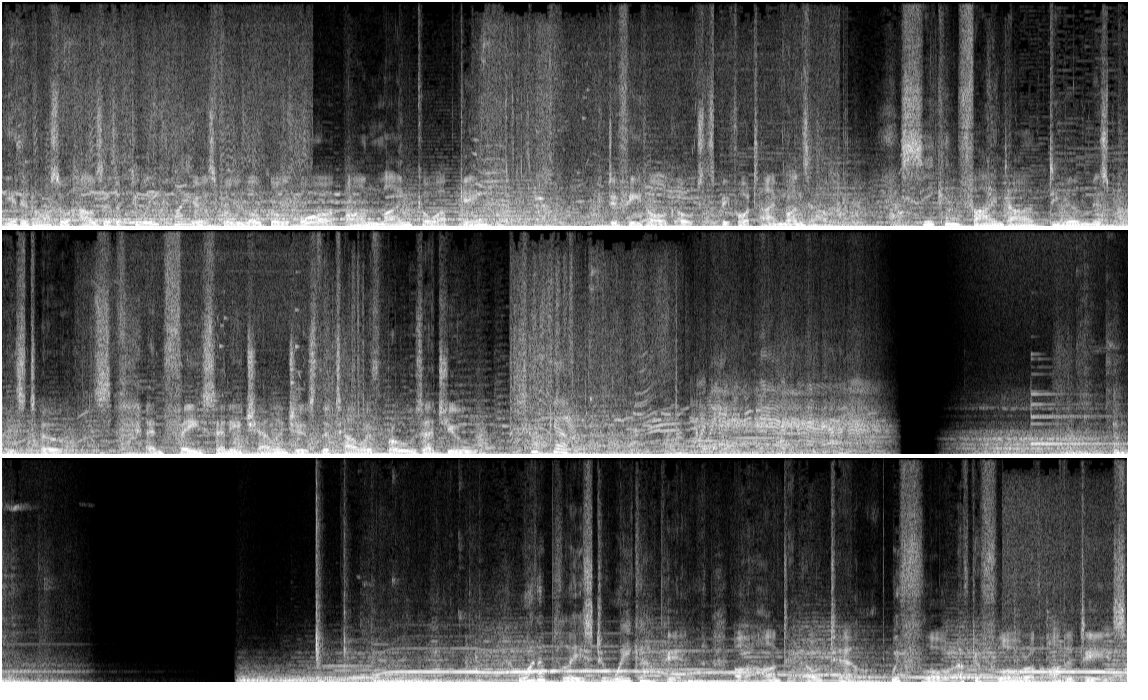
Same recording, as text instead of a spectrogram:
Yet it also houses up to eight players for local or online co-op gameplay. Defeat all ghosts before time runs out. Seek and find our dear misplaced toads, and face any challenges the tower throws at you together. What a place to wake up in. A haunted hotel with floor after floor of oddities.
